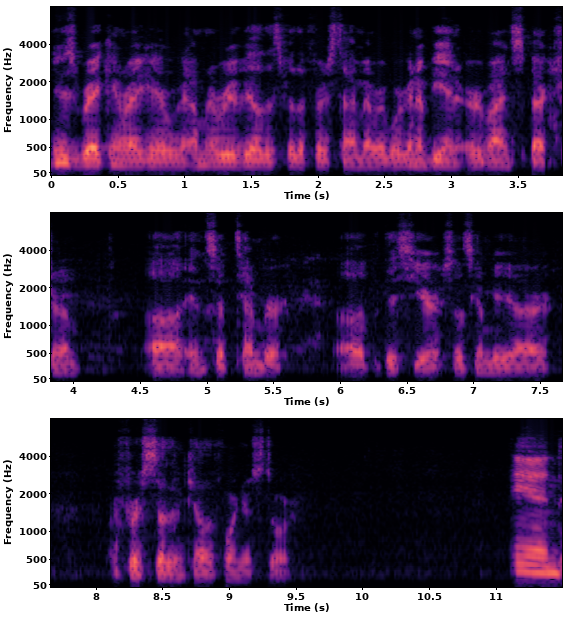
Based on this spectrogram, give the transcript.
news breaking right here. I'm going to reveal this for the first time ever. We're going to be in Irvine Spectrum uh, in September of this year. So it's going to be our our first Southern California store. And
